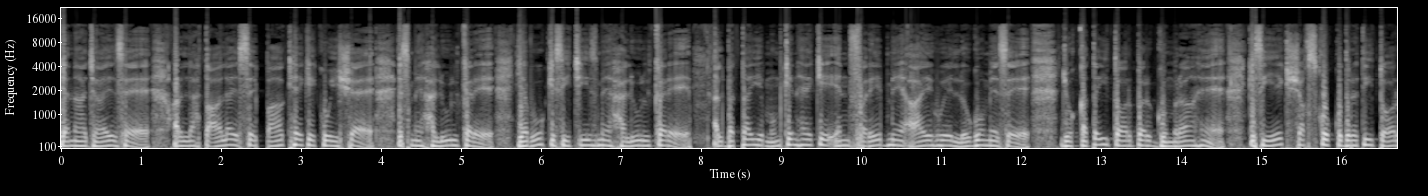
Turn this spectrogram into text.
یا ناجائز ہے، اور اللہ تعالیٰ اس سے پاک ہے کہ کوئی شے اس میں حلول کرے یا وہ کسی چیز میں حلول کرے۔ البتہ یہ ممکن ہے کہ ان فریب میں آئے ہوئے لوگوں میں سے جو قطعی طور پر گمراہ ہیں، کسی ایک شخص کو قدرتی طور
